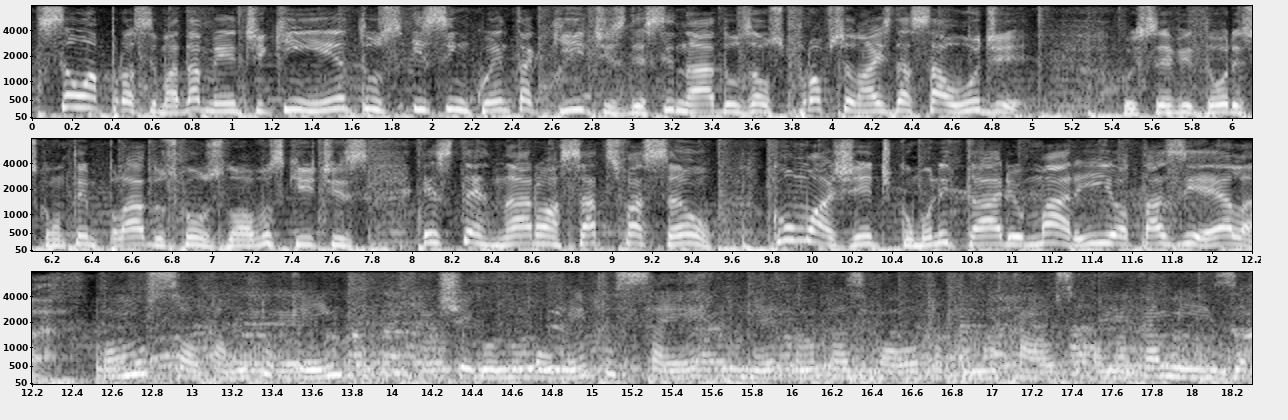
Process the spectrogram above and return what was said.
São aproximadamente 550 kits destinados aos profissionais da saúde. Os servidores contemplados com os novos kits externaram a satisfação, como o agente comunitário Maria Otaziela. Como o sol está muito quente, chegou no momento certo, né? Tanto as botas, como a calça, como a camisa,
